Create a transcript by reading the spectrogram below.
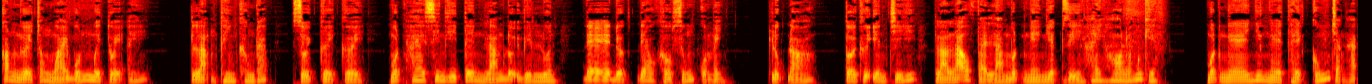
Con người trong ngoài 40 tuổi ấy, lặng thinh không đáp, rồi cười cười, một hai xin ghi tên làm đội viên luôn để được đeo khẩu súng của mình. Lúc đó, tôi cứ yên chí là lão phải làm một nghề nghiệp gì hay ho lắm kia. Một nghề như nghề thầy cúng chẳng hạn.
